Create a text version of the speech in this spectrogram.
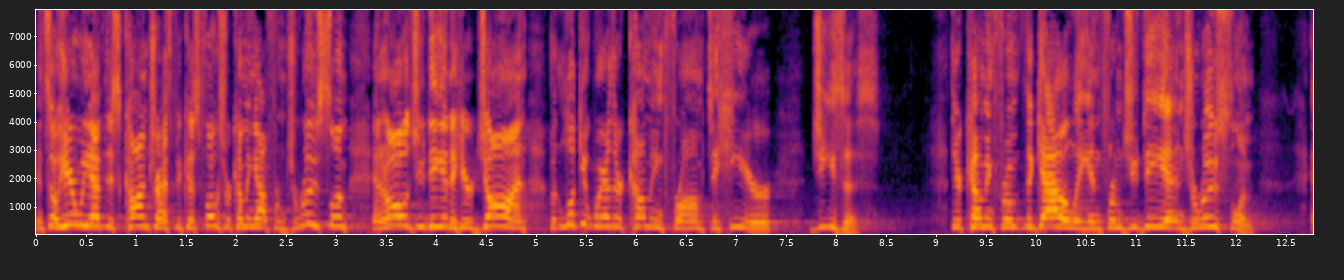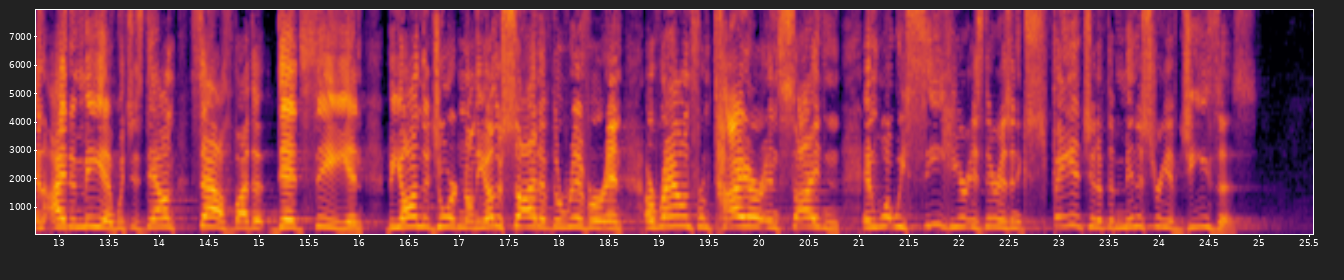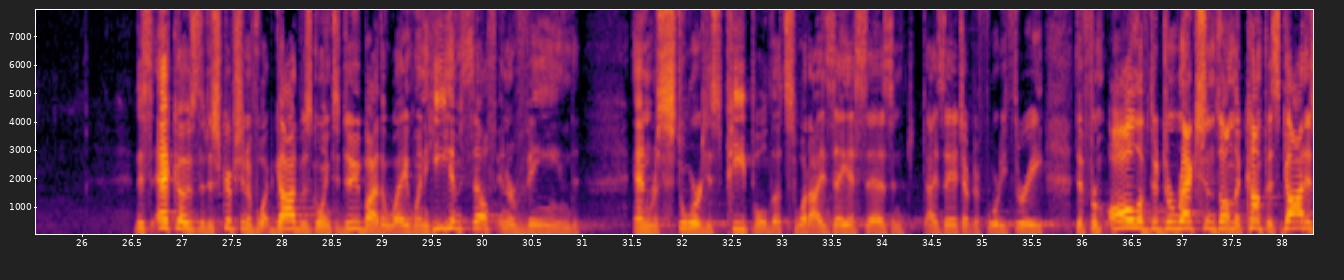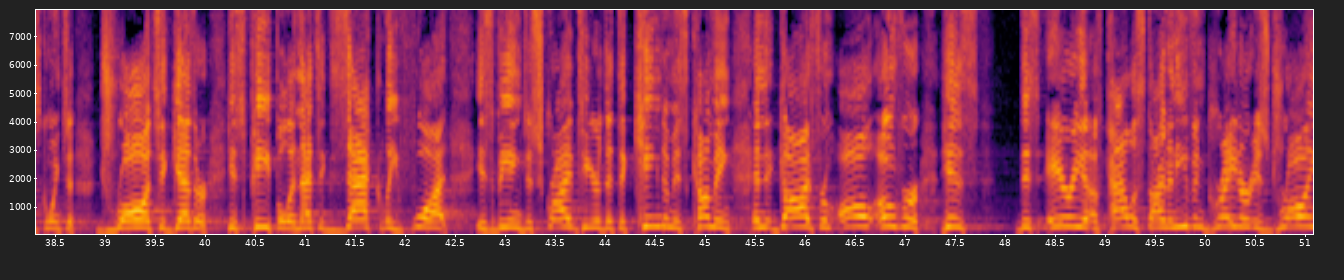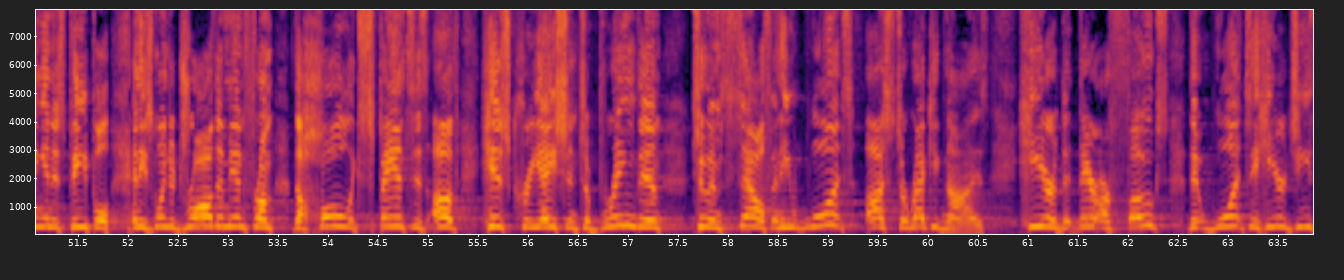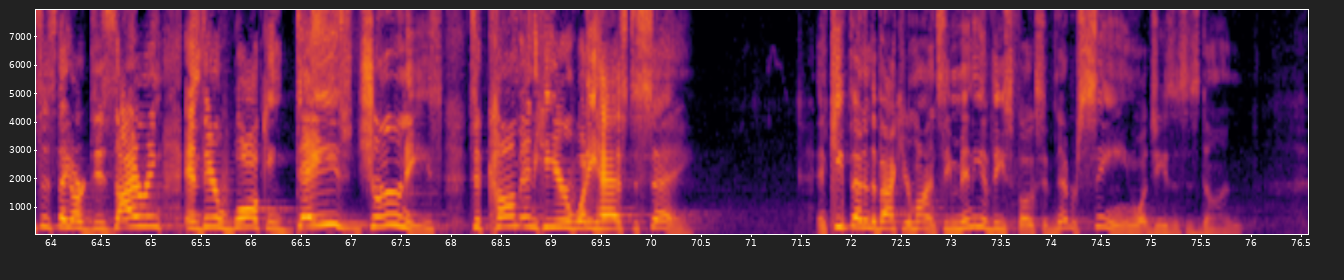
And so here we have this contrast because folks were coming out from Jerusalem and all Judea to hear John, but look at where they're coming from to hear Jesus. They're coming from the Galilee and from Judea and Jerusalem and Idumea, which is down south by the Dead Sea, and beyond the Jordan on the other side of the river, and around from Tyre and Sidon. And what we see here is there is an expansion of the ministry of Jesus. This echoes the description of what God was going to do, by the way, when He Himself intervened and restored his people. That's what Isaiah says in Isaiah chapter 43 that from all of the directions on the compass, God is going to draw together his people. And that's exactly what is being described here that the kingdom is coming and that God from all over his this area of Palestine and even greater is drawing in his people, and he's going to draw them in from the whole expanses of his creation to bring them to himself. And he wants us to recognize here that there are folks that want to hear Jesus. They are desiring and they're walking days' journeys to come and hear what he has to say. And keep that in the back of your mind. See, many of these folks have never seen what Jesus has done,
